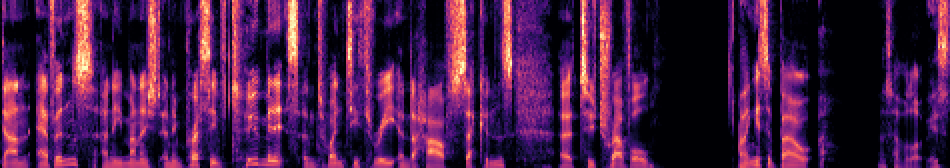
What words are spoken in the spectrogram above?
Dan Evans, and he managed an impressive two minutes and 23 and a half seconds uh, to travel. I think it's about, let's have a look, it's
